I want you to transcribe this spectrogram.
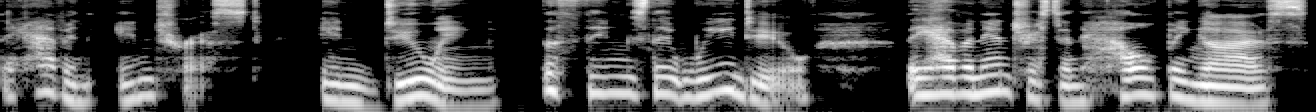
they have an interest in doing the things that we do. They have an interest in helping us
